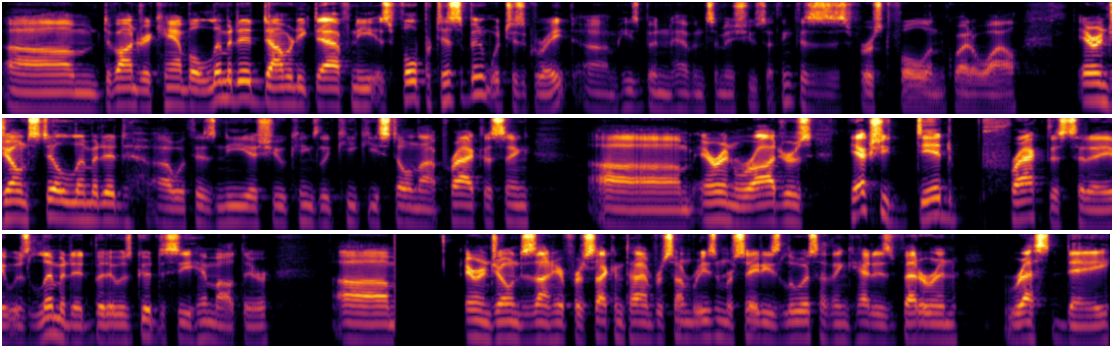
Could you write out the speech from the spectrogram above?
Um, De'Vondre Campbell limited. Dominique Dafney is full participant, which is great. Um, he's been having some issues. I think this is his first full in quite a while. Aaron Jones still limited uh, with his knee issue. Kingsley Keke still not practicing. Um, Aaron Rodgers, he actually did practice today. It was limited, but it was good to see him out there. Um, Aaron Jones is on here for a second time for some reason. Marcedes Lewis, I think, had his veteran rest day.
